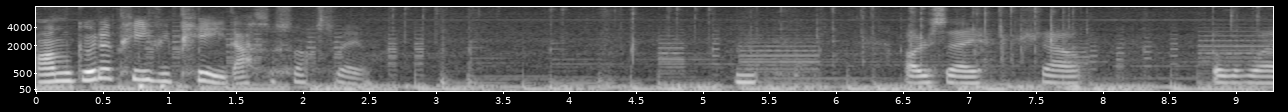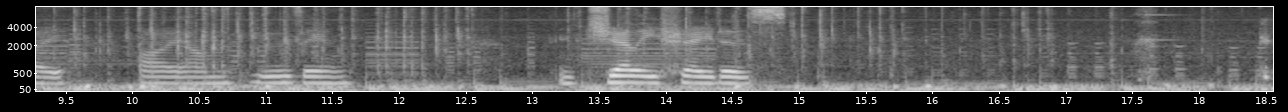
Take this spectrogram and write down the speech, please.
I'm good at PvP, that's the first thing. Mm. I'll just say, shout, by the way, I am using jelly shaders.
